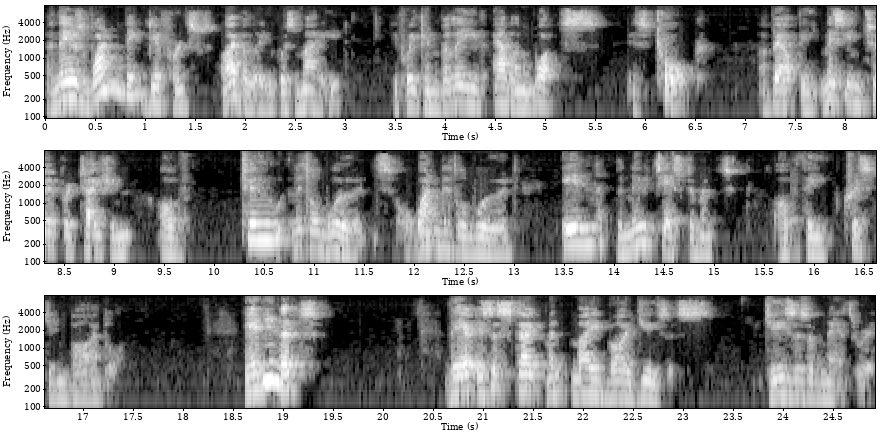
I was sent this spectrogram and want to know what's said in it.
and there's one big difference, I believe, was made, if we can believe Alan Watts' talk about the misinterpretation of two little words, or one little word, in the New Testament of the Christian Bible. And in it, there is a statement made by Jesus, Jesus of Nazareth,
